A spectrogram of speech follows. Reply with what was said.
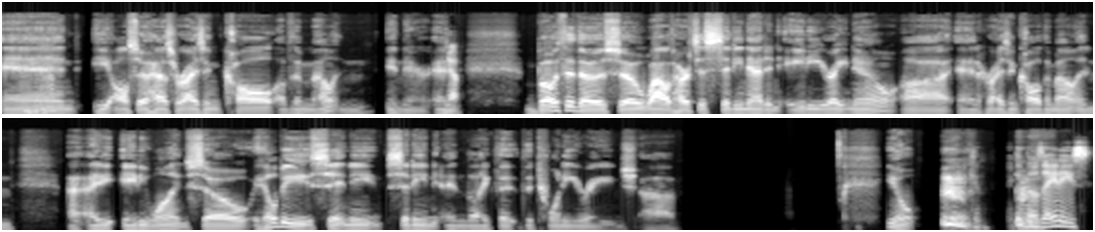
and he also has Horizon Call of the Mountain in there, and Yep. both of those. So Wild Hearts is sitting at an eighty right now, uh, and Horizon Call the Mountain at 81. So he'll be sitting sitting in like the the twenty range. Uh, you know. Making, making those 80s.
